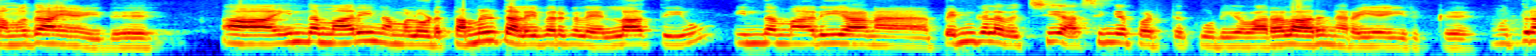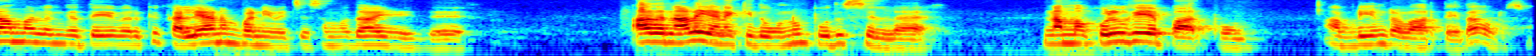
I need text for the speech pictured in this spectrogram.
சமுதாயம் இது. இந்த மாதிரி நம்மளோட தமிழ் தலைவர்கள் எல்லாத்தையும் இந்த மாதிரியான பெண்களை வச்சு அசிங்கப்படுத்தக்கூடிய வரலாறு நிறைய இருக்குது முத்துராமலிங்க தேவருக்கு கல்யாணம் பண்ணி வச்ச சமுதாயம் இது. அதனால எனக்கு இது ஒன்றும் புதுசு இல்லை. நம்ம கொள்கையை பார்ப்போம் அப்படின்ற வார்த்தை தான் அவர் சொன்னார்.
